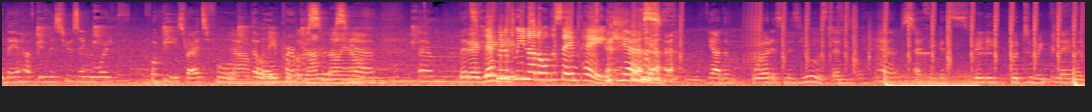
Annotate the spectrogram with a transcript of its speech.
They have been misusing the word for peace, right? For Yeah, their for own their purposes. propaganda, yeah. yeah. Um, We're really- definitely not on the same page. yes. yeah, the word is misused, and yes. I think it's really good to reclaim it.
